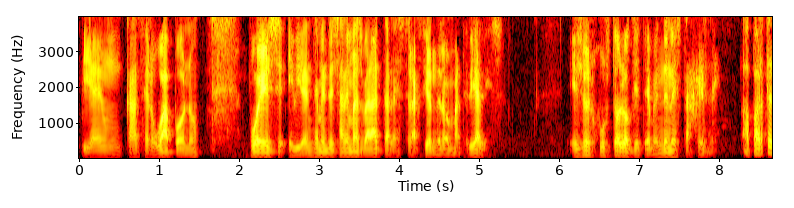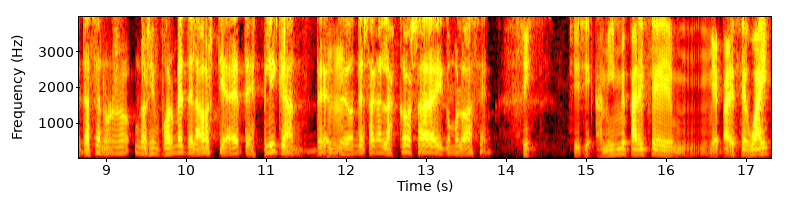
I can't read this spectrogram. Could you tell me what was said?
pillen un cáncer guapo no pues evidentemente sale más barata la extracción de los materiales eso es justo lo que te venden esta gente Aparte te hacen unos, unos informes de la hostia, ¿eh? te explican de, Mm. de dónde sacan las cosas y cómo lo hacen. Sí, sí, sí. A mí me parece, me parece guay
